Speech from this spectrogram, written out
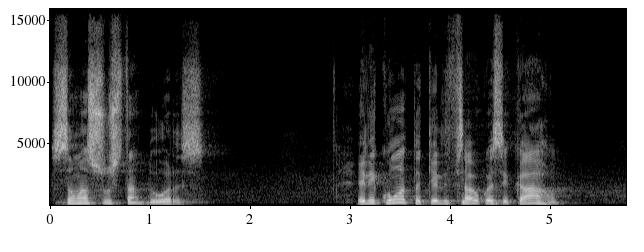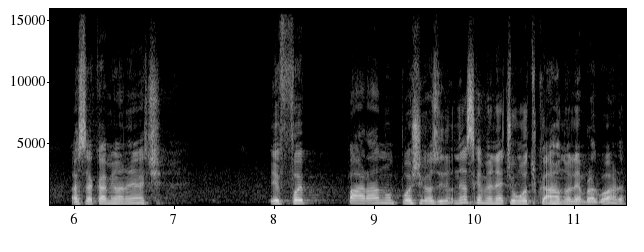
são assustadoras. Ele conta que ele saiu com esse carro, essa caminhonete, e foi parar num posto de gasolina. Nessa caminhonete, um outro carro, não lembro agora,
